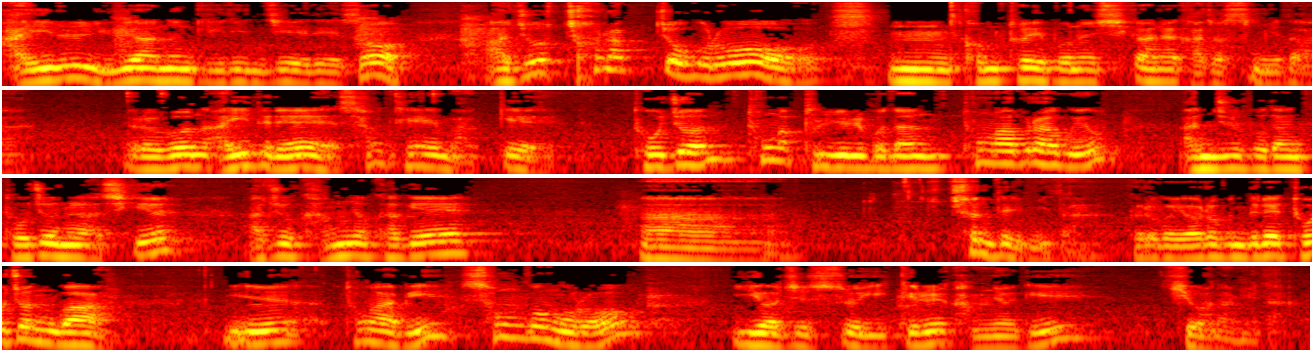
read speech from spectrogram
아이를 위하는 길인지에 대해서 아주 철학적으로 음, 검토해 보는 시간을 가졌습니다. 여러분 아이들의 상태에 맞게 도전, 통합 분리를보단 통합을 하고요. 안주보단 도전을 하시길 아주 강력하게 아, 추천드립니다. 그리고 여러분들의 도전과 이 통합이 성공으로 이어질 수 있기를 강력히 기원합니다.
